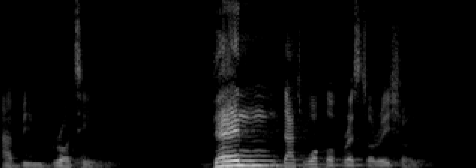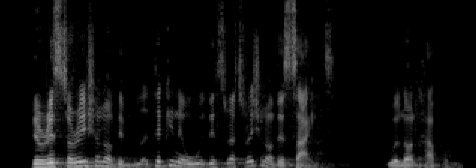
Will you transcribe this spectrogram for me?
have been brought in. Then that work of restoration, the restoration of the taking away this restoration of the sight will not happen.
